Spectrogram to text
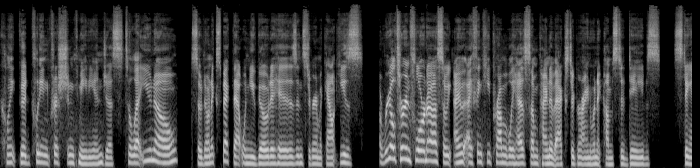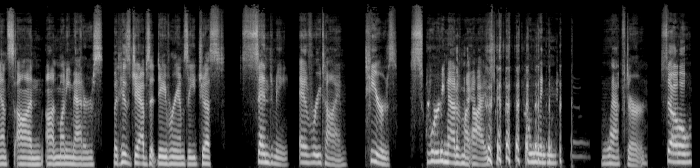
clean, good, clean Christian comedian, just to let you know. So don't expect that when you go to his Instagram account. He's a realtor in Florida, so I, I think he probably has some kind of axe to grind when it comes to Dave's stance on on money matters. But his jabs at Dave Ramsey just send me every time tears squirting out of my eyes, laughter. So,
